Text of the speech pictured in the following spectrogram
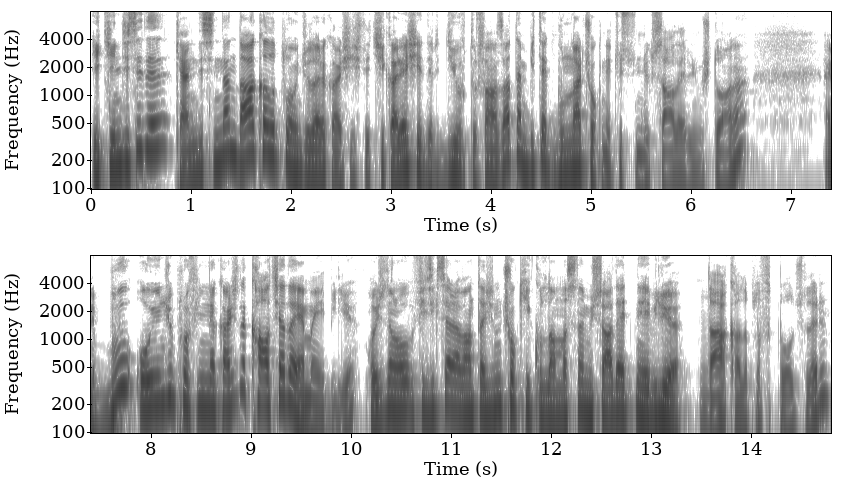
İkincisi de kendisinden daha kalıplı oyunculara karşı işte Çikaleşi'dir, Diouf'tur falan zaten bir tek bunlar çok net üstünlük sağlayabilmiş Doğan'a. Hani bu oyuncu profiline karşı da kalça dayamayabiliyor. O yüzden o fiziksel avantajını çok iyi kullanmasına müsaade etmeyebiliyor daha kalıplı futbolcuların.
